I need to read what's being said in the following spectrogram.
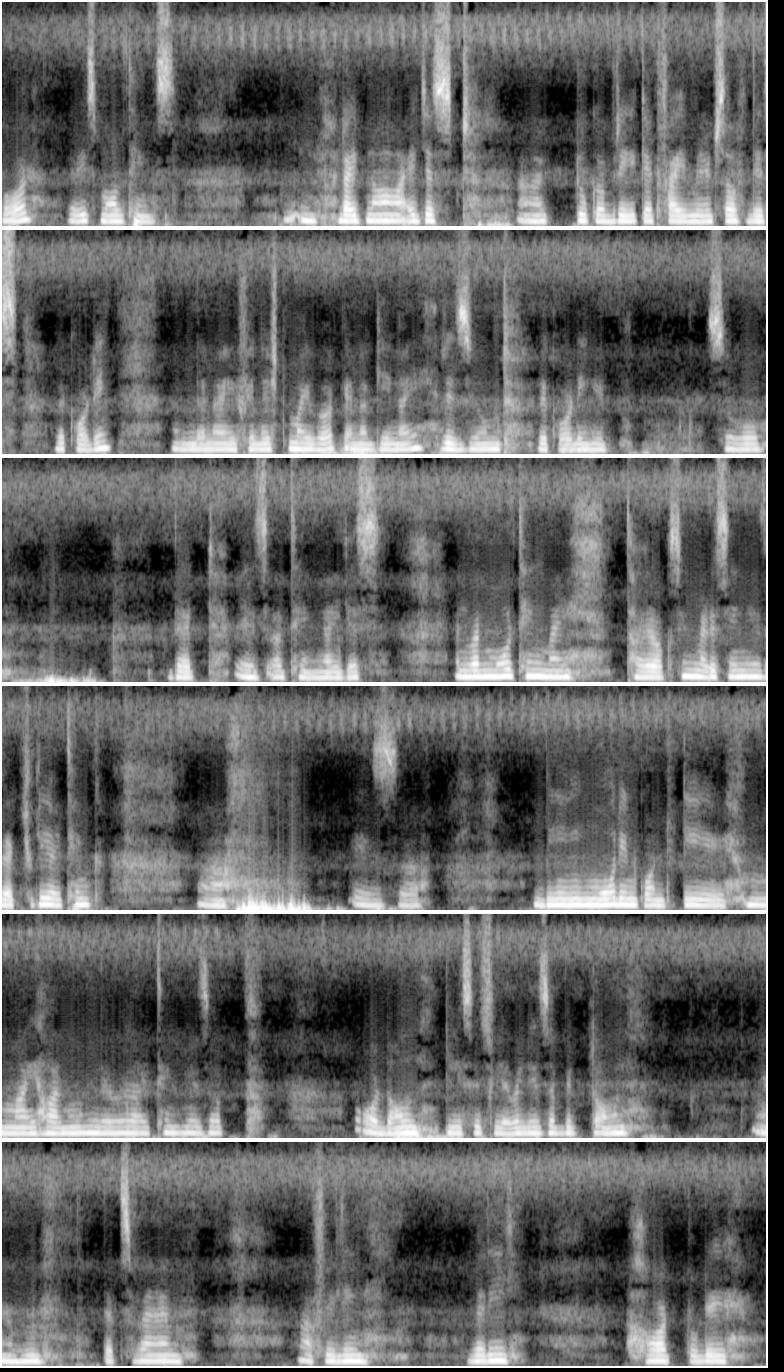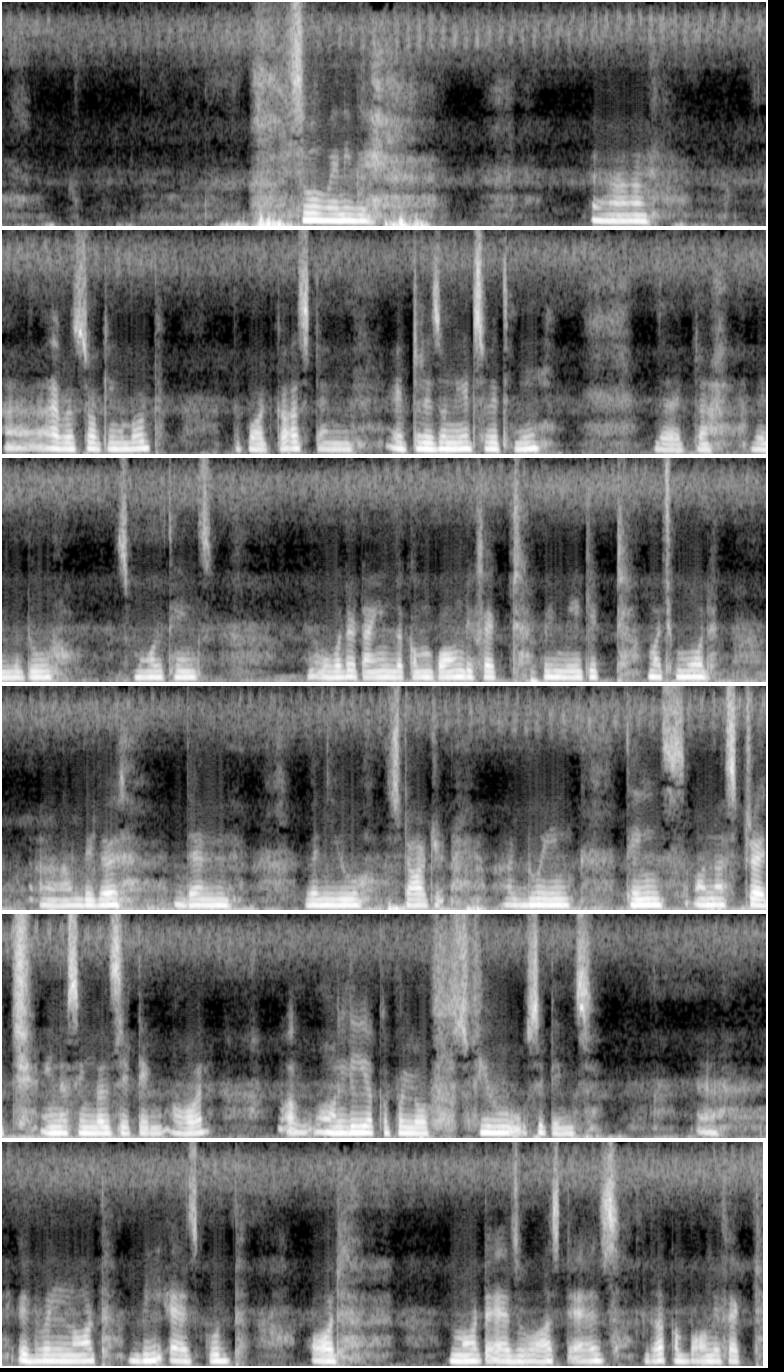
for very small things right now i just uh, took a break at 5 minutes of this recording and then I finished my work and again I resumed recording it. So that is a thing, I guess. And one more thing, my thyroxine medicine is actually, I think, uh, is uh, being more in quantity. My hormone level, I think, is up or down. TSH level is a bit down. Um, that's why i'm uh, feeling very hot today so anyway uh, i was talking about the podcast and it resonates with me that uh, when you do small things and over the time the compound effect will make it much more uh, bigger than when you start uh, doing things on a stretch in a single sitting or uh, only a couple of few sittings. Uh, it will not be as good or not as vast as the compound effect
